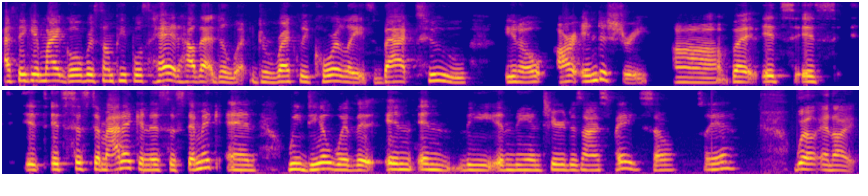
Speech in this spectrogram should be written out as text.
I think it might go over some people's head how that di- directly correlates back to you know our industry. Uh, but it's it's it, it's systematic and it's systemic, and we deal with it in in the in the interior design space. So so yeah. Well, and I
